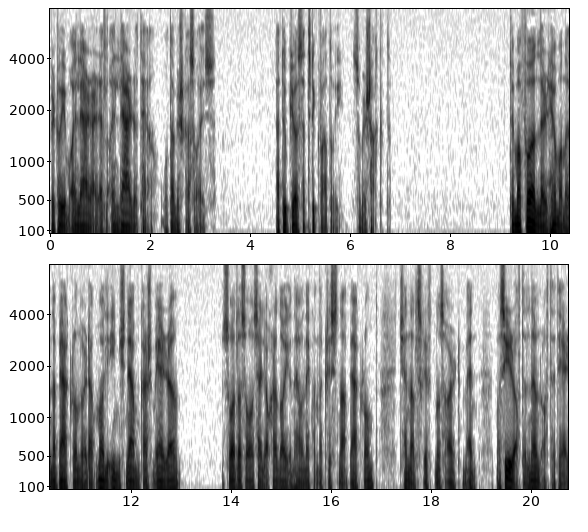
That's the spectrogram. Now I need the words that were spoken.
for tøyer med en lærer, eller en lærer til, og det virker så høys, at du pjøs at trikva som er sagt. Tøy man føler, har man en bakgrunn, og er det mulig imisk nevnkar som er det, så at det så, særlig akkurat løyen har man ekvann kristna bakgrunn, kjenner alt skriften og så hørt, men man sier ofte, eller nevner ofte til her,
